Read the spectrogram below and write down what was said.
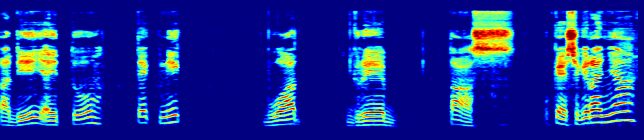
tadi yaitu teknik buat grab tas oke sekiranya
